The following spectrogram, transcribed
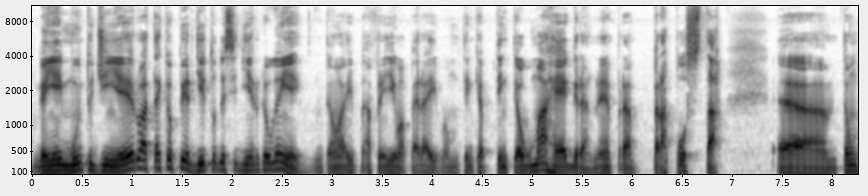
ganhei muito dinheiro até que eu perdi todo esse dinheiro que eu ganhei. Então aí aprendi, mas peraí, vamos, tem, que, tem que ter alguma regra né, para apostar. É, então,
